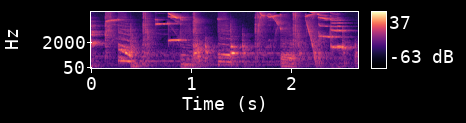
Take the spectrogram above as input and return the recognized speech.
Oh! Oh.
